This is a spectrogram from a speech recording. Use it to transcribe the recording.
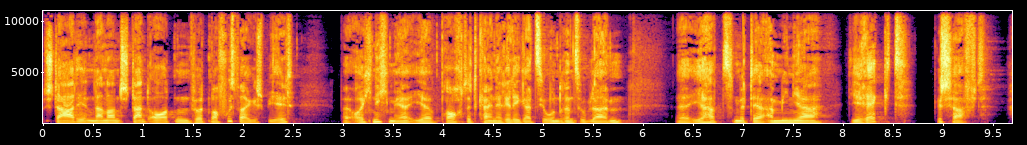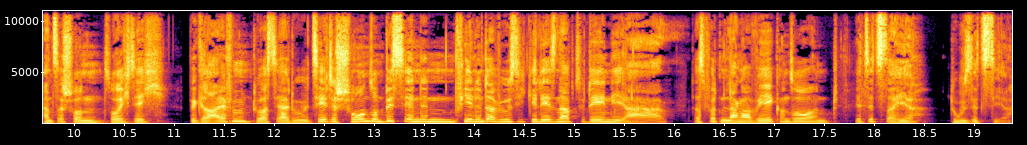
Stadien, an anderen Standorten wird noch Fußball gespielt. Bei euch nicht mehr. Ihr brauchtet keine Relegation drin zu bleiben. Äh, ihr habt mit der Arminia direkt geschafft. Kannst du schon so richtig begreifen. Du hast ja, du erzähltest schon so ein bisschen in vielen Interviews, die ich gelesen habe, zu denen, die, ja, das wird ein langer Weg und so. Und jetzt sitzt er hier. Du sitzt hier.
